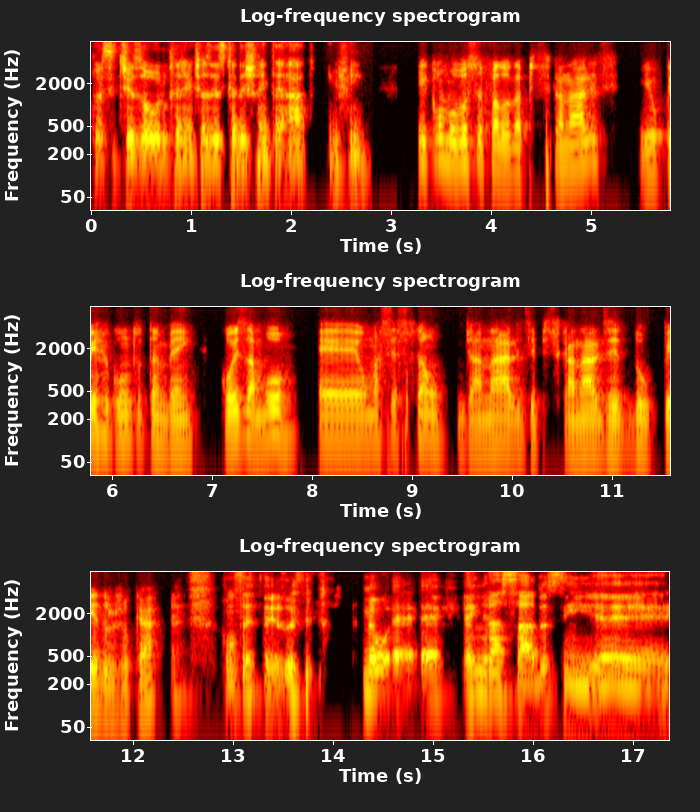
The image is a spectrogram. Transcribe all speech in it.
com esse tesouro que a gente às vezes quer deixar enterrado, enfim. E como você falou da psicanálise, eu pergunto também, Coisa Amor é uma sessão de análise, psicanálise do Pedro Jucá? Com certeza. Não, é, é, é engraçado, assim. É...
